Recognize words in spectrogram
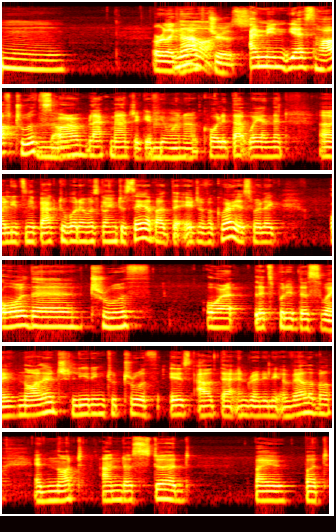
Hmm Or like No, half truths? I mean, yes, half truths Mm-hmm. are black magic, if you want to call it that way. And that uh, leads me back to what I was going to say about the age of Aquarius, where like all the truth, or let's put it this way, knowledge leading to truth is out there and readily available and not understood by but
